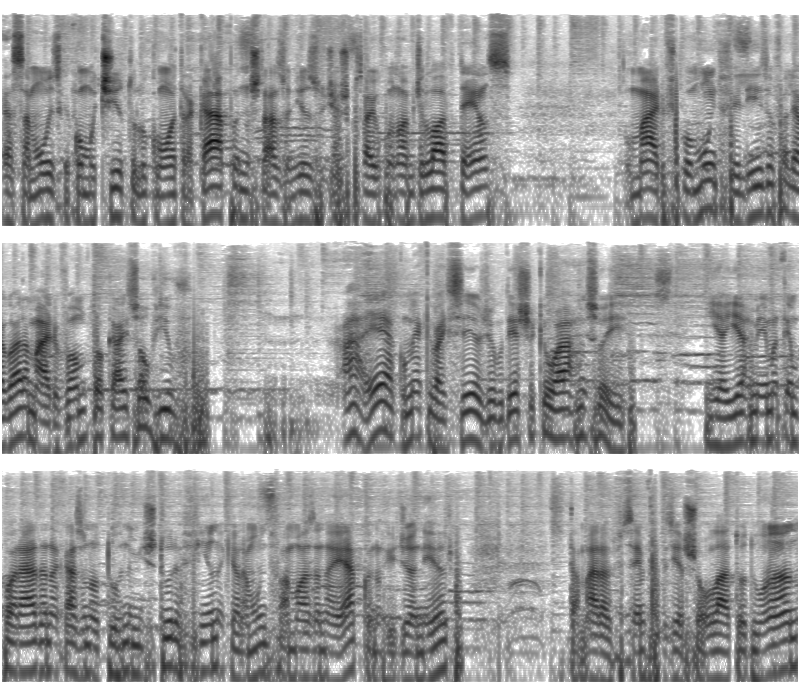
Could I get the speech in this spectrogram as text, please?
essa música como título com outra capa. Nos Estados Unidos o disco saiu com o nome de Love Dance. O Mário ficou muito feliz. Eu falei: agora, Mário, vamos tocar isso ao vivo. Ah, é? Como é que vai ser? Eu digo: deixa que eu armo isso aí. E aí armei uma temporada na Casa Noturna Mistura Fina, que era muito famosa na época, no Rio de Janeiro. Tamara sempre fazia show lá todo ano.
